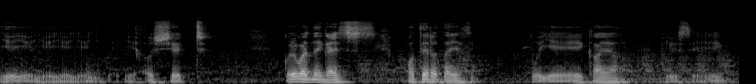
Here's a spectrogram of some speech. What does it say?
ये ये ये ये ये ये, शिट कोई बात नहीं गाइस होते रहता है ये तो ये एक आया फिर से एक।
